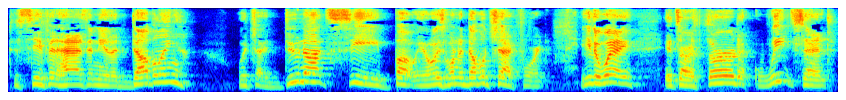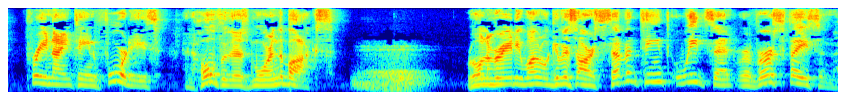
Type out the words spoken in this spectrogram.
to see if it has any of the doubling, which I do not see, but we always want to double check for it. Either way, it's our third wheat cent pre-1940s, and hopefully there's more in the box. Roll number 81 will give us our 17th wheat cent reverse facing.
